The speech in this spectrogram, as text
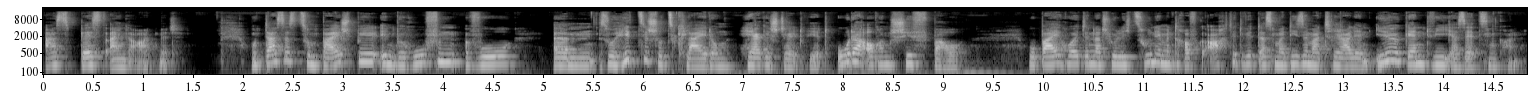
Asbest eingeatmet. Und das ist zum Beispiel in Berufen, wo ähm, so Hitzeschutzkleidung hergestellt wird oder auch im Schiffbau. Wobei heute natürlich zunehmend darauf geachtet wird, dass man diese Materialien irgendwie ersetzen kann.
